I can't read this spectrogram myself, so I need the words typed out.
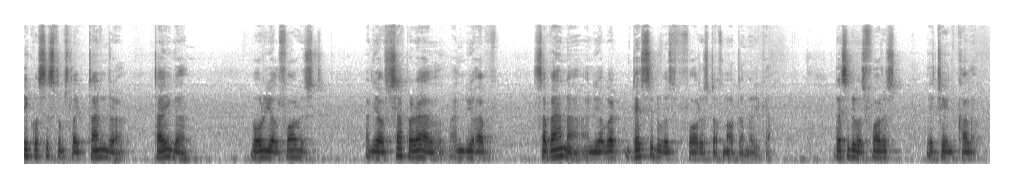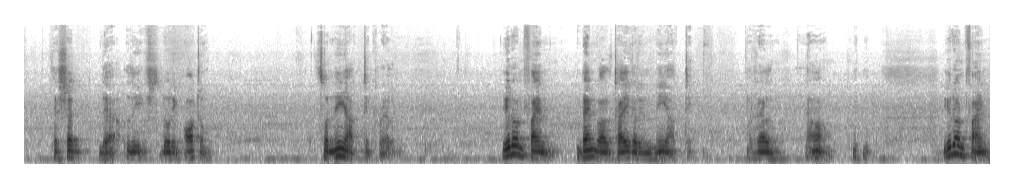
ecosystems like tundra, taiga, boreal forest, and you have chaparral, and you have savanna, and you have got deciduous forest of North America. Deciduous forest, they change color, they shed their leaves during autumn. So Nearctic realm. You don't find Bengal tiger in Nearctic realm. No. you don't find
